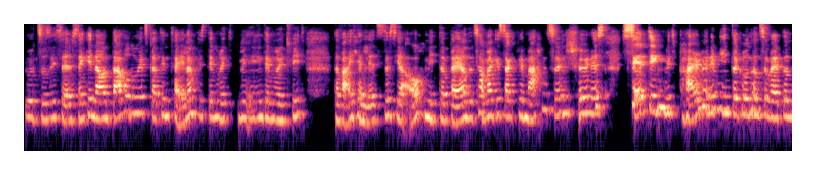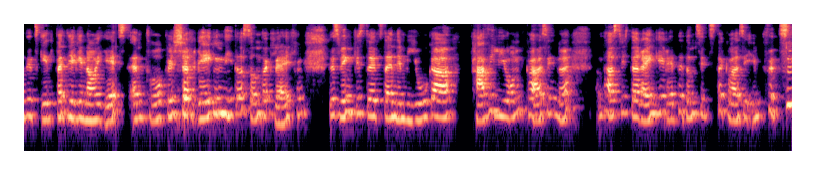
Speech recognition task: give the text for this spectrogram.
gut zu sich selbst sein. Genau, und da, wo du jetzt gerade in Thailand bist, in dem Retreat, da war ich ja letztes Jahr auch mit dabei. Und jetzt haben wir gesagt, wir machen so ein schönes Setting mit Palmen im Hintergrund und so weiter. Und jetzt geht bei dir genau jetzt ein tropischer Regen nieder, sondergleichen. Deswegen bist du jetzt da in dem Yoga Pavillon quasi, ne? Und hast dich da reingerettet und sitzt da quasi im Pfützen.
